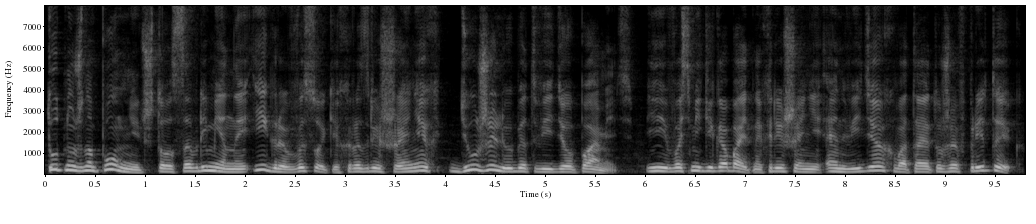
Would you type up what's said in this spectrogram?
Тут нужно помнить, что современные игры в высоких разрешениях дюжи любят видеопамять, и 8-гигабайтных решений NVIDIA хватает уже впритык.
